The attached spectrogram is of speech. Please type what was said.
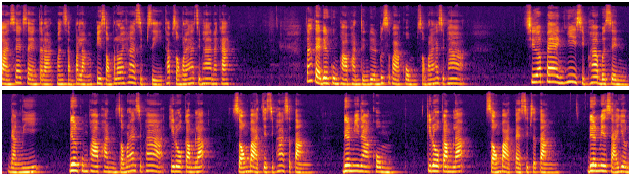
การแทรกแซงตลาดมันสำปะหลังปี 2554ทับ2555 นะคะ ตั้งแต่เดือนกุมภาพันธ์ถึงเดือนพฤษภาคม 2555 เชื้อแป้ง 25%ดังนี้ เดือนกุมภาพันธ์2555 กิโลกรัมละ 2 บาท 75 สตางค์ เดือนมีนาคม กิโลกรัมละ 2 บาท 80 สตางค์ เดือนเมษายน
